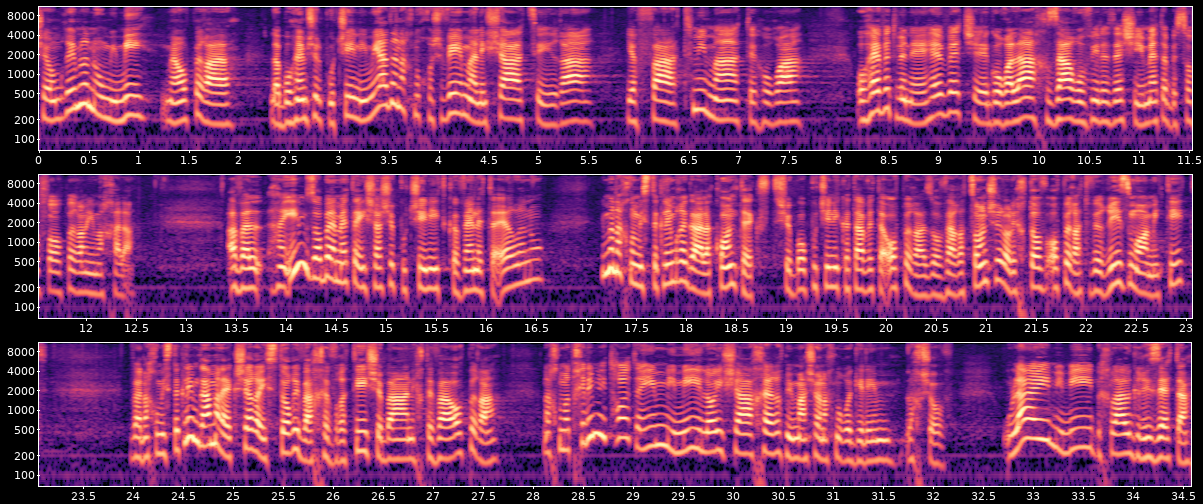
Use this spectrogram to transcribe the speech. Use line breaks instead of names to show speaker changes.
כשאומרים לנו מימי מהאופרה לבוהם של פוצ'יני, מיד אנחנו חושבים על אישה צעירה, יפה, תמימה, טהורה, אוהבת ונאהבת, שגורלה האכזר הוביל לזה שהיא מתה בסוף האופרה ממחלה. אבל האם זו באמת האישה שפוצ'יני התכוון לתאר לנו? אם אנחנו מסתכלים רגע על הקונטקסט שבו פוצ'יני כתב את האופרה הזו, והרצון שלו לכתוב אופרת וריזמו אמיתית, ואנחנו מסתכלים גם על ההקשר ההיסטורי והחברתי שבה נכתבה האופרה, אנחנו מתחילים לתהות האם מימי היא לא אישה אחרת ממה שאנחנו רגילים לחשוב. אולי מימי בכלל גריזטה,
